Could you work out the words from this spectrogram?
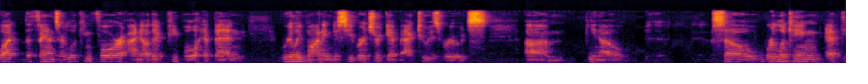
what the fans are looking for. I know that people have been really wanting to see Richard get back to his roots. Um, you know, so we're looking at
